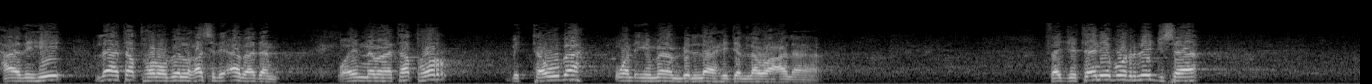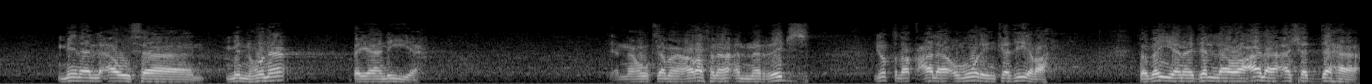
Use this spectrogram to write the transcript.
هذه لا تطهر بالغسل ابدا وإنما تطهر بالتوبة والإيمان بالله جل وعلا. فاجتنبوا الرجس من الأوثان. من هنا بيانية. لأنه كما عرفنا أن الرجس يطلق على أمور كثيرة. فبين جل وعلا أشدها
